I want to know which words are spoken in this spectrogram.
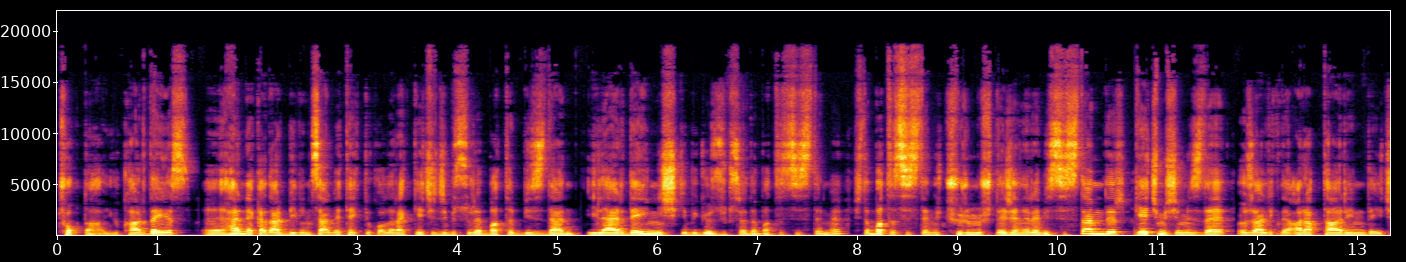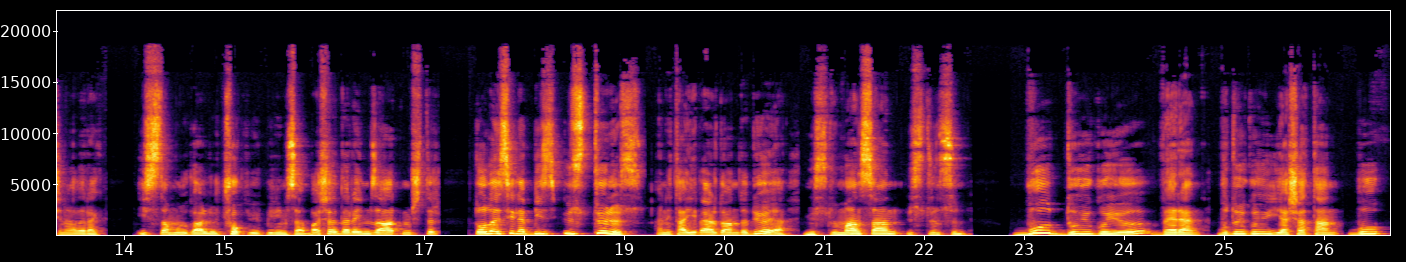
çok daha yukarıdayız. Ee, her ne kadar bilimsel ve teknik olarak geçici bir süre Batı bizden ilerideymiş gibi gözükse de Batı sistemi. işte Batı sistemi çürümüş, dejenere bir sistemdir. Geçmişimizde özellikle Arap tarihini de içine alarak İslam uygarlığı çok büyük bilimsel başarılara imza atmıştır. Dolayısıyla biz üstünüz. Hani Tayyip Erdoğan da diyor ya Müslümansan üstünsün. Bu duyguyu veren, bu duyguyu yaşatan, bu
